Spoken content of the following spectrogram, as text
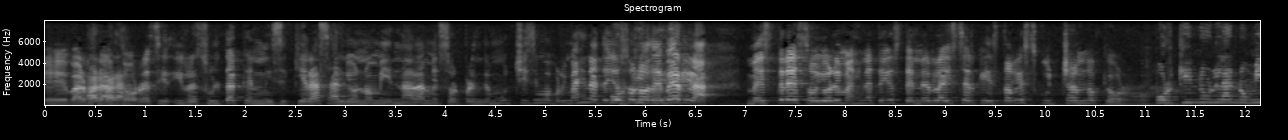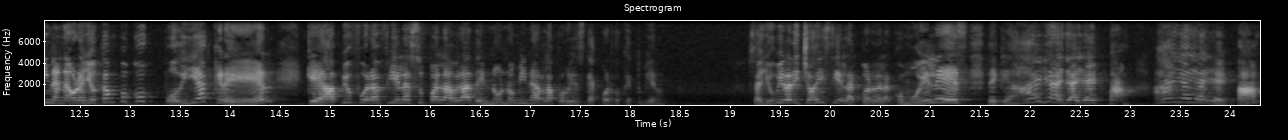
eh, Bárbara, Torres y, resulta que ni siquiera salió nominada, me sorprendió muchísimo, pero imagínate, yo solo de verla me estreso y ahora imagínate ellos tenerla ahí cerca y estarle escuchando, qué horror. ¿Por qué no la nominan? Ahora, yo tampoco podía creer que Apio fuera fiel a su palabra de no nominarla por este acuerdo que tuvieron. O sea, yo hubiera dicho, ay, sí, el acuerdo, como él es, de que, ay, ay, ay, ay, pam, ay, ay, ay, ay, pam,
